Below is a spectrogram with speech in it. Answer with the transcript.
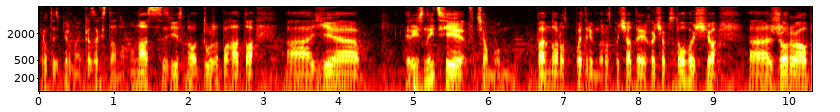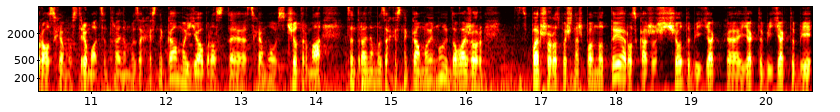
проти збірної Казахстану. У нас, звісно, дуже багато е, є різниці в цьому певно роз... потрібно розпочати хоча б з того, що е, Жора обрав схему з трьома центральними захисниками, я обрав схему з чотирма центральними захисниками. Ну і давай, Жор, спершу розпочнеш, певно, ти розкажеш, що тобі, як е, як тобі, як тобі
